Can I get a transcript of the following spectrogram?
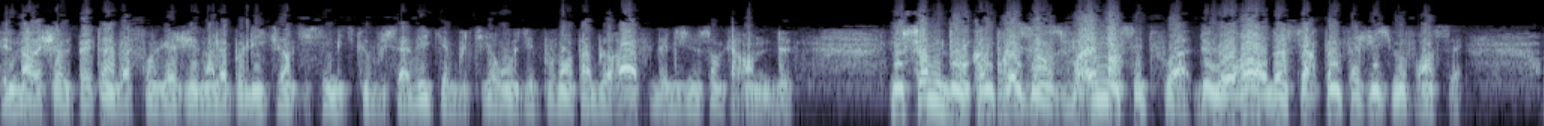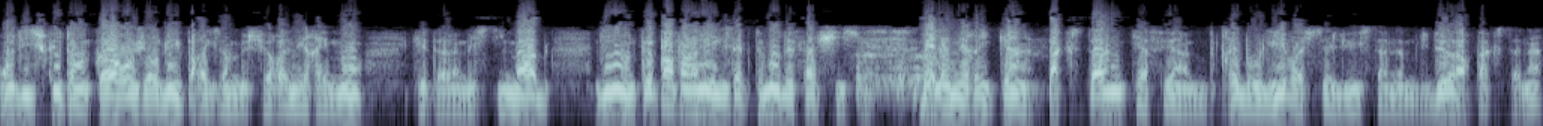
Et le maréchal Pétain va s'engager dans la politique antisémite que vous savez, qui aboutiront aux épouvantables rafles de 1942. Nous sommes donc en présence, vraiment cette fois, de l'aurore d'un certain fascisme français. On discute encore aujourd'hui, par exemple, M. René Raymond, qui est un homme estimable, dit on ne peut pas parler exactement de fascisme. Mais l'américain Paxton, qui a fait un très beau livre, c'est lui, c'est un homme du dehors, Paxton, hein.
